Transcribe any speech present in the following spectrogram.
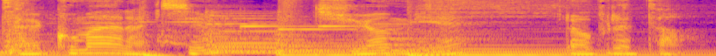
달콤한 아침 주현미의 러브레터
